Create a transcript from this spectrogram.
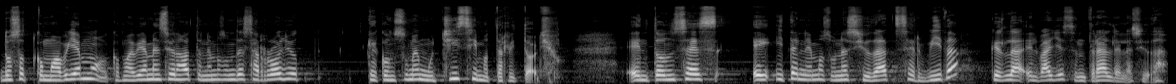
nosotros, como, habíamos, como había mencionado, tenemos un desarrollo que consume muchísimo territorio. Entonces, eh, y tenemos una ciudad servida, que es el valle central de la ciudad.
